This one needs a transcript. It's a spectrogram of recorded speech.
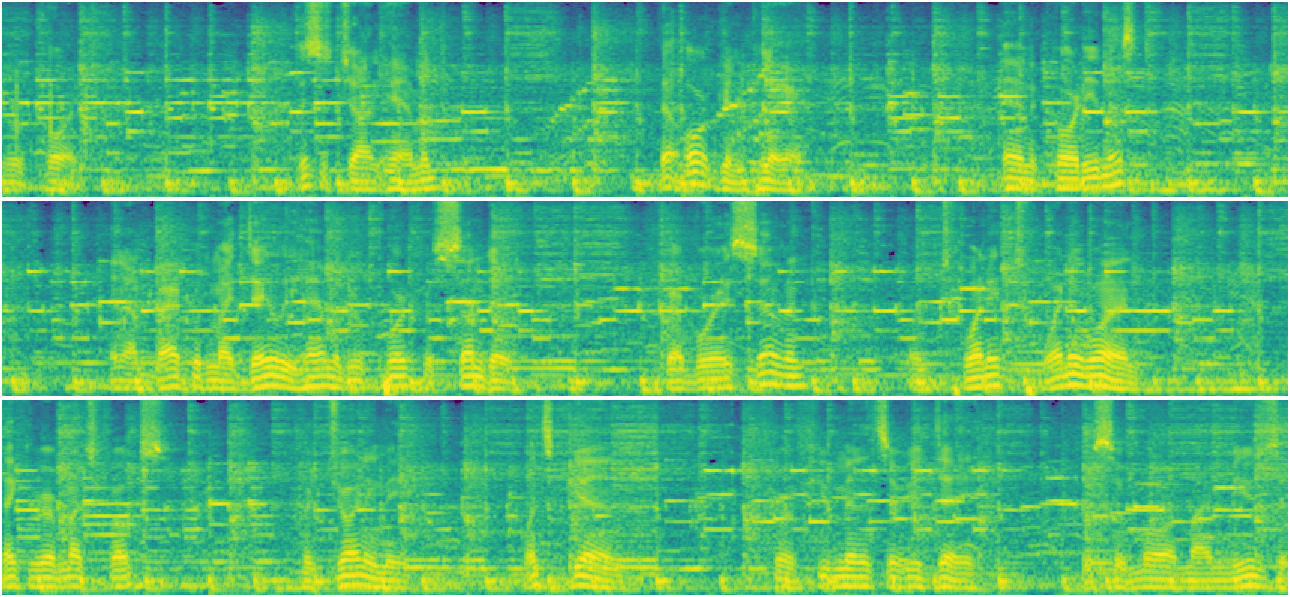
Report. This is John Hammond, the organ player and accordionist, and I'm back with my daily Hammond Report for Sunday, February 7th of 2021. Thank you very much, folks, for joining me once again for a few minutes of your day for some more of my music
